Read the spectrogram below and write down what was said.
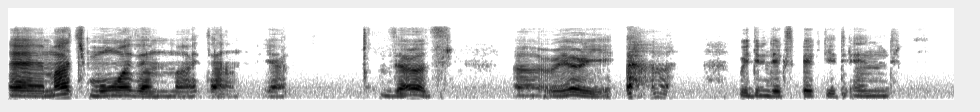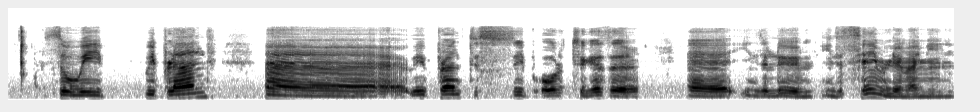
uh, much more than my son. Yeah, that's uh, really we didn't expect it, and so we we planned we plan to sleep all together uh, in the room, in the same room. I mean,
